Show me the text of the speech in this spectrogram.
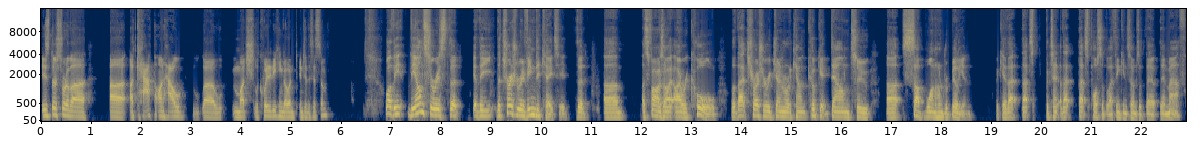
is there sort of a a, a cap on how uh, much liquidity can go in, into the system? Well, the the answer is that the the Treasury have indicated that, um, as far as I, I, recall, that that Treasury general account could get down to uh, sub 100 billion. Okay, that that's that that's possible. I think in terms of their their math.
